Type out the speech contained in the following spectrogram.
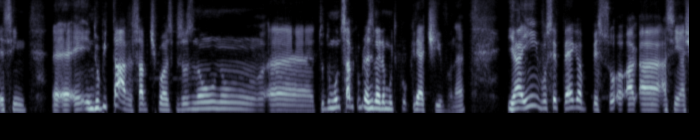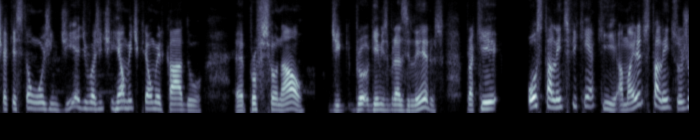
assim é, é indubitável, sabe? Tipo as pessoas não, não é, todo mundo sabe que o brasileiro é muito criativo, né? E aí você pega pessoa, a, a, assim, acho que a questão hoje em dia é de a gente realmente criar um mercado é, profissional de games brasileiros para que os talentos fiquem aqui. A maioria dos talentos hoje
